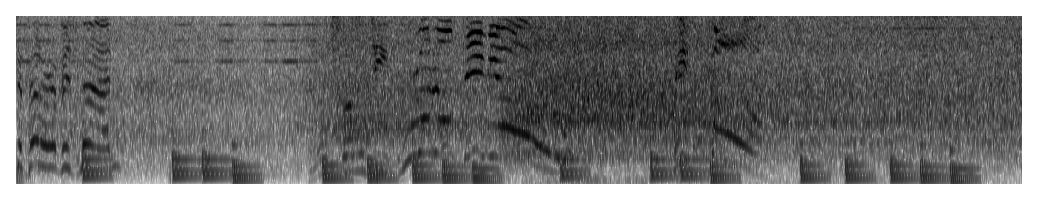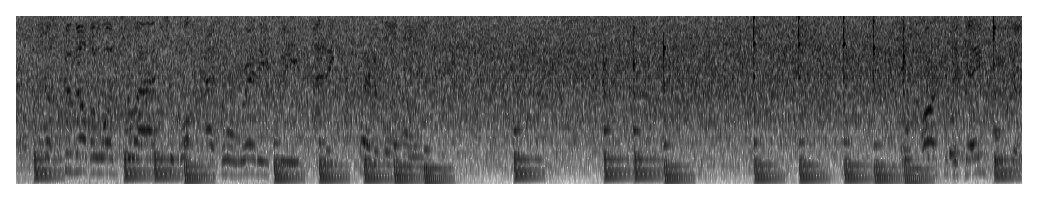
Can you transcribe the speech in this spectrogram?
the better of his man. Ronaldi. Ronaldinho! He scored! Just another one to add to what has already been an incredible haul. Part of the game, Peter.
